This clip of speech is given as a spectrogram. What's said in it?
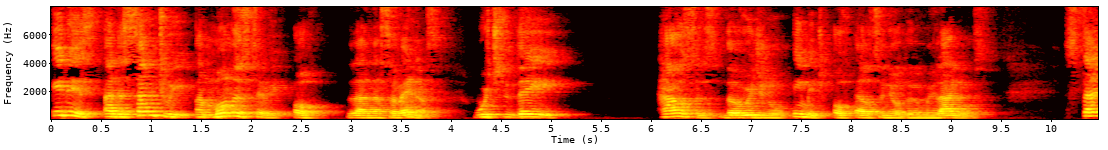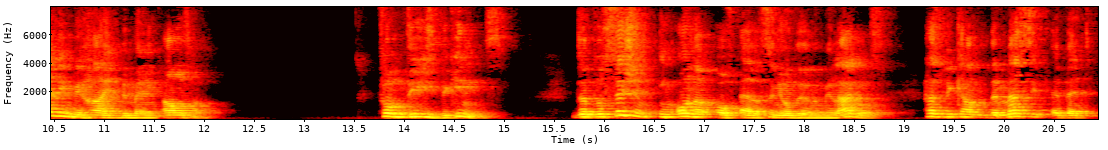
It is at the sanctuary and monastery of La Nazarenas, which today houses the original image of El Señor de los Milagros, standing behind the main altar. From these beginnings, the procession in honor of El Señor de los Milagros has become the massive event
